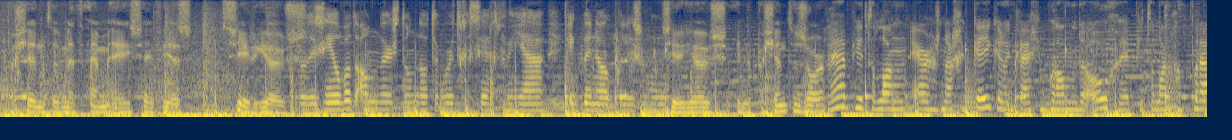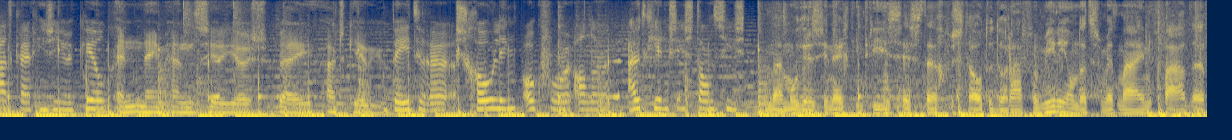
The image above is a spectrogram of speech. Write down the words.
patiënten met ME, CVS serieus. Dat is heel wat anders dan dat er wordt gezegd van ja, ik ben ook wel eens moe. Serieus in de patiëntenzorg. Heb je te lang ergens naar gekeken, dan krijg je brandende ogen. Heb je te lang gepraat, krijg je een zere keel. En neem hen serieus bij uitkeringen. Betere scholing, ook voor alle uitkeringsinstanties. Mijn moeder is in 1963 bestoten door haar familie... omdat ze met mijn vader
